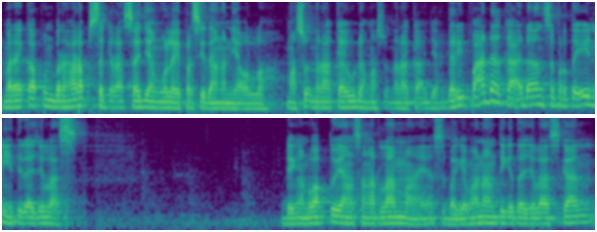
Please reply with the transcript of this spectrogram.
Mereka pun berharap segera saja mulai persidangan ya Allah. Masuk neraka udah masuk neraka aja. Daripada keadaan seperti ini tidak jelas. Dengan waktu yang sangat lama ya sebagaimana nanti kita jelaskan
